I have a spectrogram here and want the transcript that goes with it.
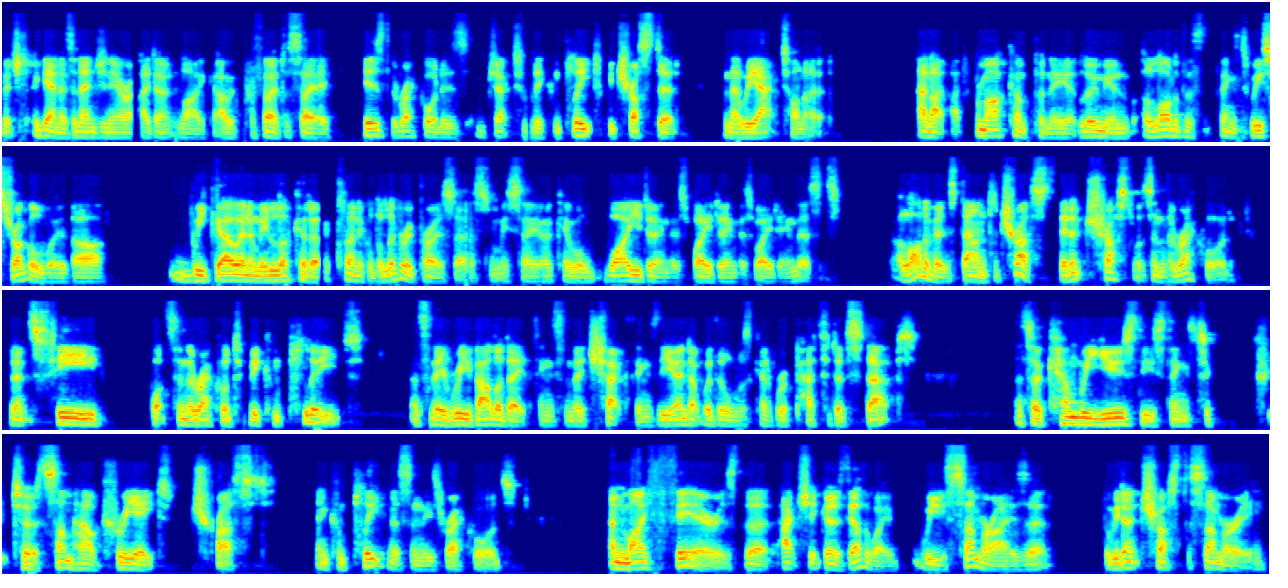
which again, as an engineer, I don't like. I would prefer to say, is the record is objectively complete, we trust it, and then we act on it. And I, from our company at Lumeon, a lot of the things we struggle with are we go in and we look at a clinical delivery process and we say, okay, well, why are you doing this? Why are you doing this? Why are you doing this? It's a lot of it is down to trust. They don't trust what's in the record. They don't see what's in the record to be complete. And so they revalidate things and they check things. You end up with all these kind of repetitive steps. And so can we use these things to to somehow create trust and completeness in these records? And my fear is that actually it goes the other way. We summarize it, but we don't trust the summary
